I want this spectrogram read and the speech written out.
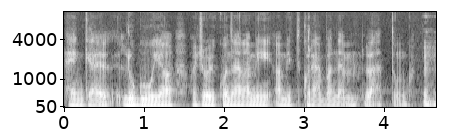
Henkel logója a Joy-Con-nál, ami, amit korábban nem láttunk. Uh-huh.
